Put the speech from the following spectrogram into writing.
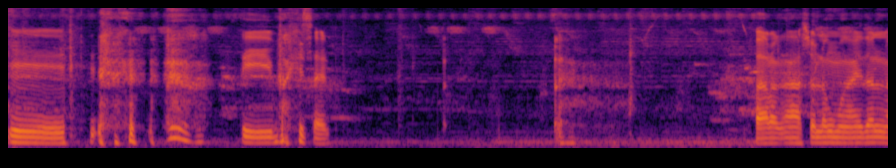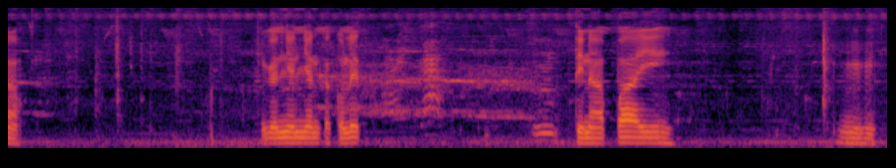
Mm. Tibay san. Parang aso lang mga idol no. Ganyan yan kakulit. Tinapay. Mm.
